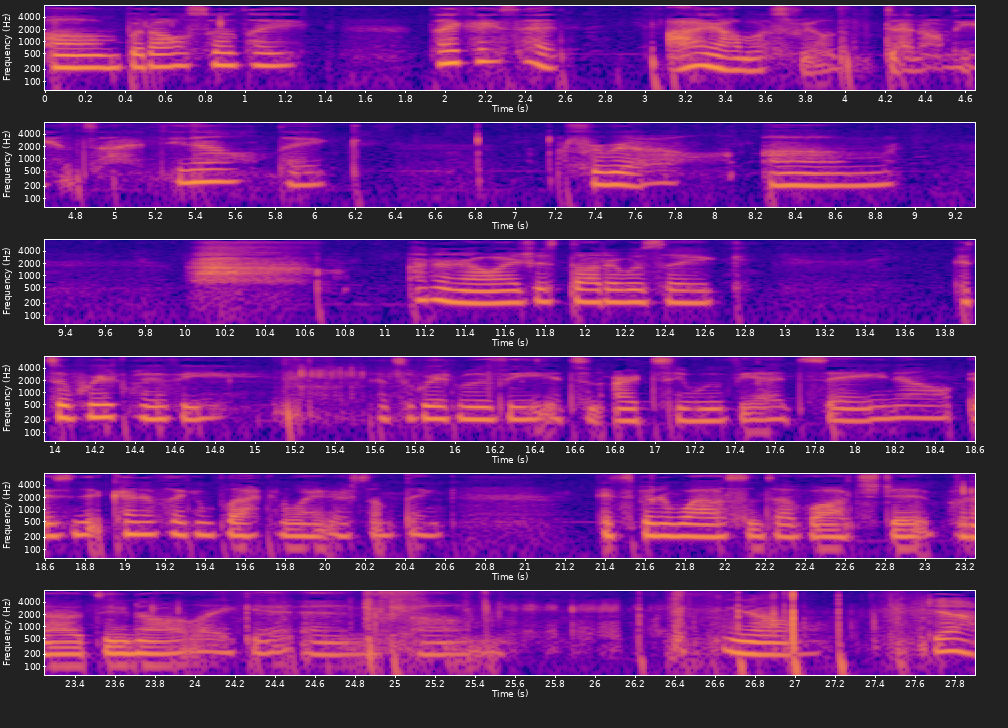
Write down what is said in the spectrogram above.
Um but also like like i said i almost feel dead on the inside you know? Like for real. Um i don't know i just thought it was like it's a weird movie. It's a weird movie. It's an artsy movie i'd say you know? Isn't it kind of like in black and white or something? It's been a while since i've watched it but i do not like it and um you know, yeah,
